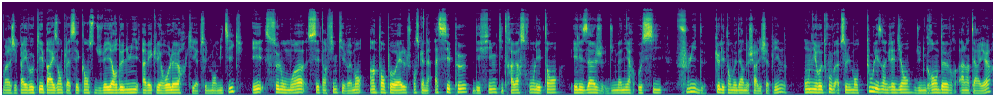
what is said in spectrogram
Voilà, j'ai pas évoqué par exemple la séquence du veilleur de nuit avec les rollers qui est absolument mythique. Et selon moi, c'est un film qui est vraiment intemporel. Je pense qu'il y en a assez peu des films qui traverseront les temps et les âges d'une manière aussi fluide que les temps modernes de Charlie Chaplin. On y retrouve absolument tous les ingrédients d'une grande œuvre à l'intérieur.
